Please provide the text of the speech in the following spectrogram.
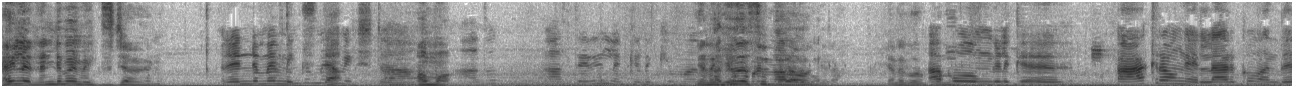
இல்ல ரெண்டுமே மிக்ஸ்டா வேணும். ரெண்டுமே மிக்ஸ் தான் மிக்ஸ்டா ஆமா. அது தெரியல கிடைக்குமா? எனக்கு சூப்பரா இருக்கும். எனக்கு ஒரு அப்போ உங்களுக்கு பாக்குறவங்க எல்லாருக்கும் வந்து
